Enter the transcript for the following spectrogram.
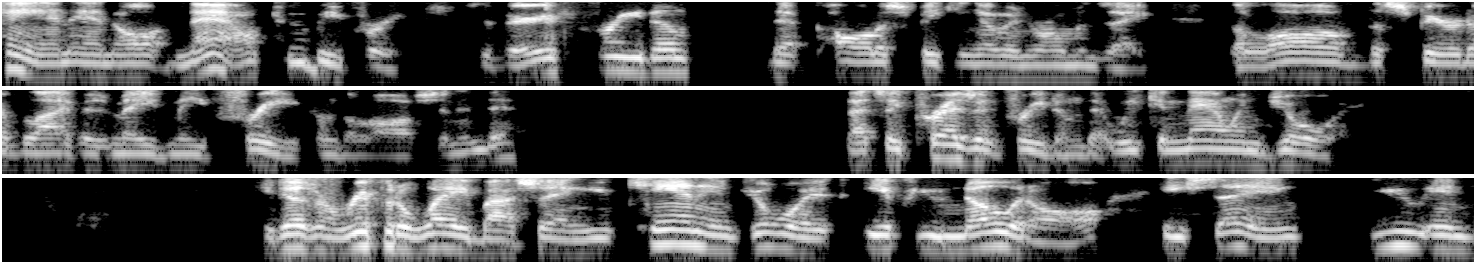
can and ought now to be free. The very freedom that Paul is speaking of in Romans 8. The law of the Spirit of life has made me free from the law of sin and death. That's a present freedom that we can now enjoy. He doesn't rip it away by saying you can enjoy it if you know it all He's saying you in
